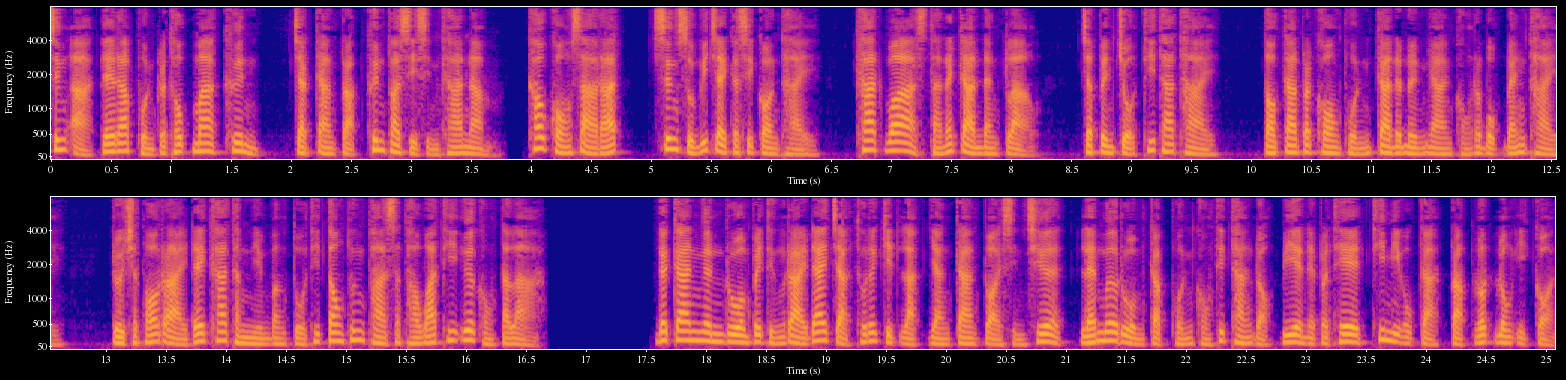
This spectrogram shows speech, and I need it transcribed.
ซึ่งอาจได้รับผลกระทบมากขึ้น จากการปรับขึ้นภาษีสินค้านำเข้าของสหรัฐ ซึ่งศูนย์วิจัยกสิกรไทย คาดว่าสถานการณ์ดังกล่าว จะเป็นโจทย์ที่ท้าทายต่อการประคองผลการดำเนินงานของระบบแบงก์ไทย โดยเฉพาะรายได้ค่าธรรมเนียมบางตัวที่ต้องพึ่งพาสภาวะที่เอื้อของตลาด ดการเงินรวมไปถึงรายได้จากธุรกิจหลักอย่างการปล่อยสินเชื่อ และเมื่อรวมกับผลของทิศทางดอกเบี้ยในประเทศที่มีโอกาสปรับลดลงอีกก่อน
